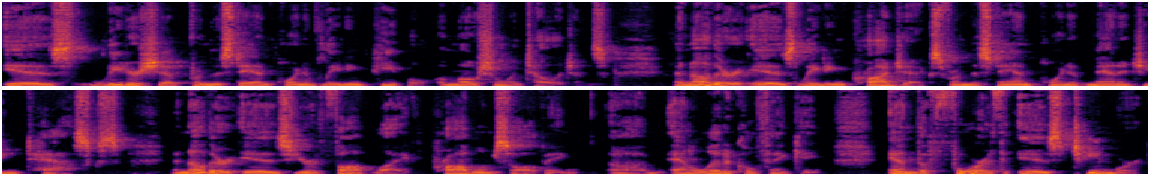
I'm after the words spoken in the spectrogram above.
is leadership from the standpoint of leading people, emotional intelligence. Another is leading projects from the standpoint of managing tasks. Another is your thought life, problem solving, um, analytical thinking. And the fourth is teamwork,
